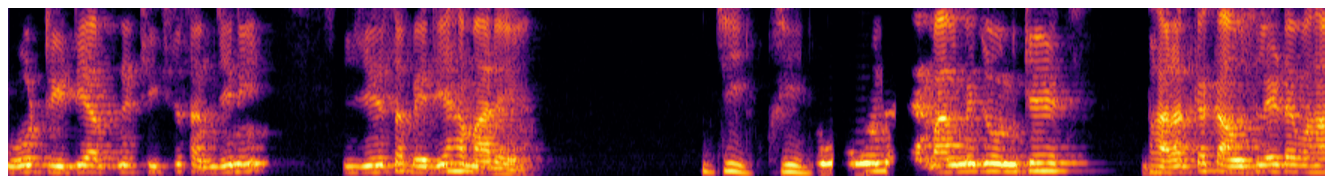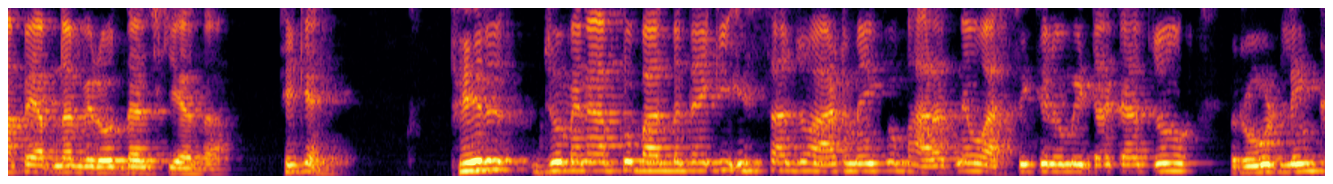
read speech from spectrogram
वो ट्रीटी आपने ठीक से समझी नहीं। ये सब एरिया हमारे हैं। जी जी। तो उन्होंने नेपाल में जो उनके भारत का काउंसलेट है वहाँ पे अपना विरोध दर्ज किया था ठीक है? फिर जो मैंने आपको बात बताई कि इस साल जो 8 मई को भारत ने वो 80 किलोमीटर का जो रोड लिंक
